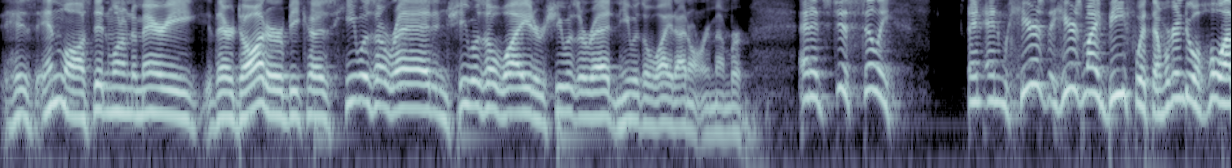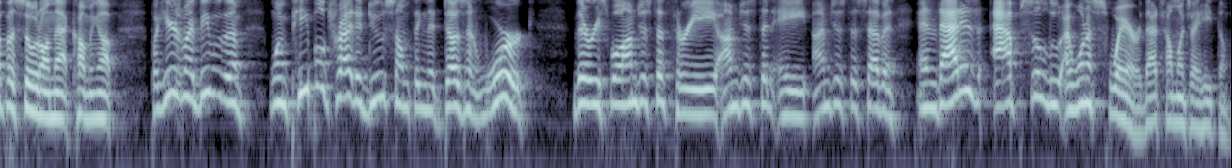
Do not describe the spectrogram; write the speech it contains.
his in-laws didn't want him to marry their daughter because he was a red and she was a white or she was a red and he was a white. I don't remember. And it's just silly. And and here's the here's my beef with them. We're going to do a whole episode on that coming up. But here's my beef with them. When people try to do something that doesn't work they're well i'm just a three i'm just an eight i'm just a seven. And that is absolute i want to swear that's how much i hate them.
